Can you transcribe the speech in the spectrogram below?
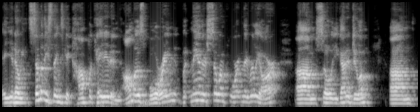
you know, some of these things get complicated and almost boring, but man, they're so important. They really are. Um, so you got to do them. Um,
